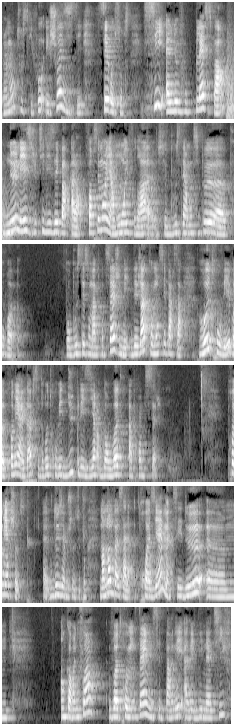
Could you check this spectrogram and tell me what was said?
vraiment tout ce qu'il faut et choisissez ces ressources. Si elles ne vous plaisent pas, ne les utilisez pas. Alors forcément, il y a un moment, il faudra euh, se booster un petit peu euh, pour, euh, pour booster son apprentissage, mais déjà commencez par ça. Retrouver, votre première étape, c'est de retrouver du plaisir dans votre apprentissage. Première chose. Deuxième chose du coup. Maintenant on passe à la troisième, c'est de, encore une fois, votre montagne, c'est de parler avec des natifs.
